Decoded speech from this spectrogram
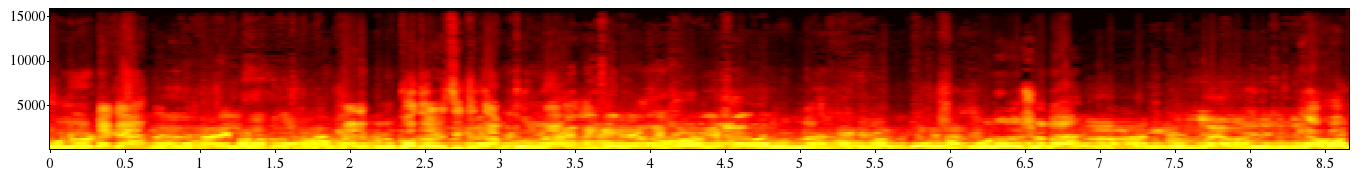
পনেরো টাকা। সাড়ে পনেরো। গত সিটি দাম কম না? কম না? পনেরোশো না? এখন?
